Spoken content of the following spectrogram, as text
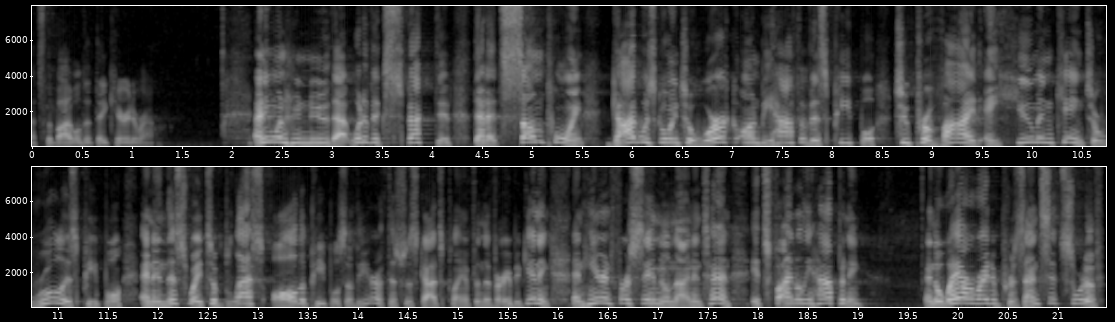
that's the Bible that they carried around Anyone who knew that would have expected that at some point God was going to work on behalf of his people to provide a human king to rule his people and in this way to bless all the peoples of the earth. This was God's plan from the very beginning. And here in 1 Samuel 9 and 10, it's finally happening. And the way our writer presents it sort of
